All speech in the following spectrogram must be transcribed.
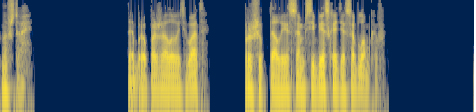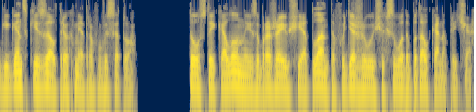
Ну что, добро пожаловать в ад, прошептал я сам себе, сходя с обломков. Гигантский зал трех метров в высоту. Толстые колонны, изображающие атлантов, удерживающих свода потолка на плечах.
